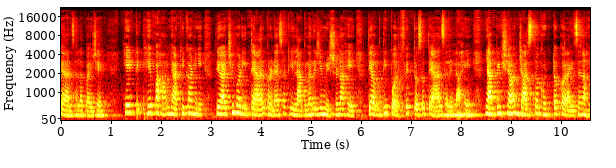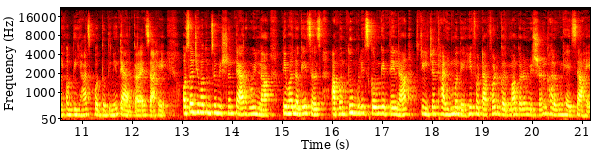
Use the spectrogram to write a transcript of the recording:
तयार झाला पाहिजे. हे हे पहा या ठिकाणी तिळाची वडी तयार करण्यासाठी लागणारे जे मिश्रण आहे ते अगदी परफेक्ट असं तयार झालेलं आहे. यापेक्षा जास्त घट्ट करायचं नाही अगदी ह्याच पद्धतीने तयार करायचं आहे. असं जेव्हा तुमचं मिश्रण तयार होईल ना तेव्हा लगेचच आपण तूप ग्रीस करून घेतलेल्या स्टीलच्या थाळीमध्ये हे फटाफट गरमागरम मिश्रण घालून घ्यायचं आहे.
